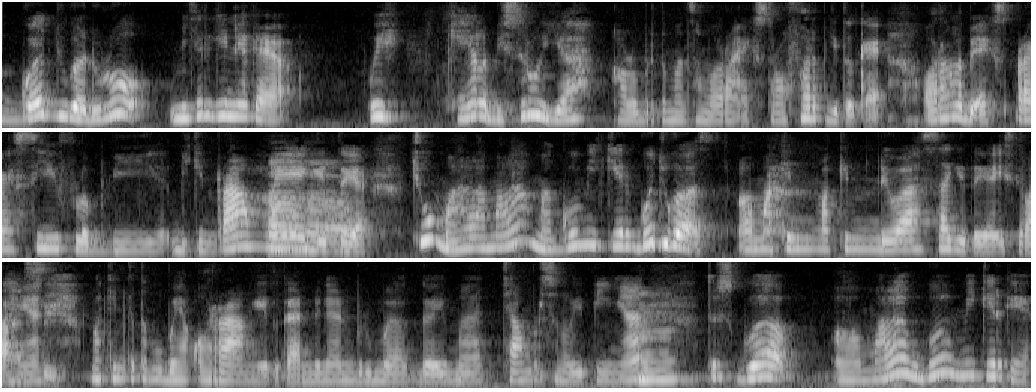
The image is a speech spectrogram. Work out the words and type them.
gue juga dulu mikir gini kayak, wih kayaknya lebih seru ya kalau berteman sama orang ekstrovert gitu kayak orang lebih ekspresif, lebih bikin rame Haha. gitu ya. Cuma lama-lama gue mikir gue juga eh, makin makin dewasa gitu ya istilahnya, Asik. makin ketemu banyak orang gitu kan dengan berbagai macam personalitinya. Hmm. Terus gue eh, malah gue mikir kayak,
